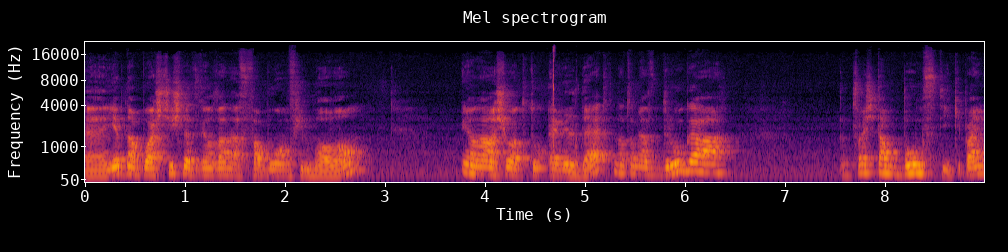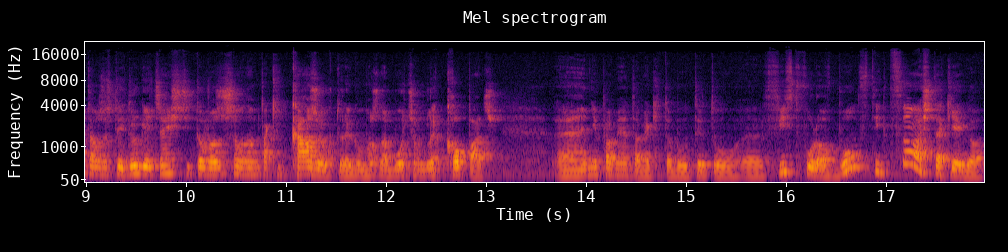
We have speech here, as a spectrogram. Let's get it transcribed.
E, jedna była ściśle związana z fabułą filmową i ona nosiła tytuł Evil Dead, natomiast druga coś tam Boomstick i pamiętam, że w tej drugiej części towarzyszył nam taki karzeł, którego można było ciągle kopać. E, nie pamiętam jaki to był tytuł. E, Fistful of Boomstick? Coś takiego.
